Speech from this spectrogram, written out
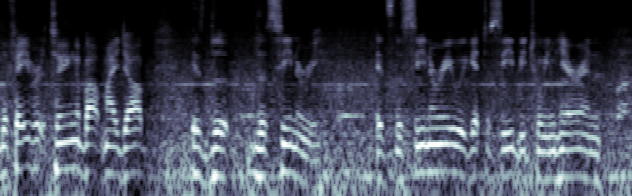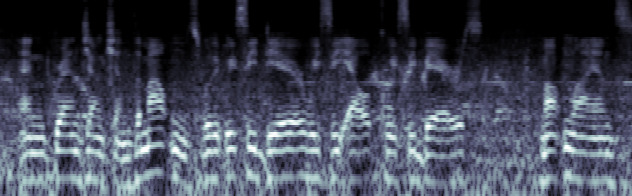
the favorite thing about my job is the the scenery. It's the scenery we get to see between here and and Grand Junction. The mountains. We, we see deer, we see elk, we see bears, mountain lions.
